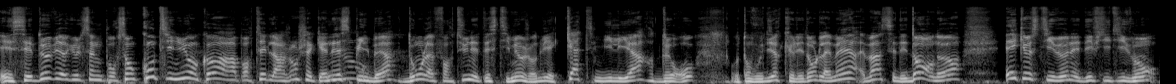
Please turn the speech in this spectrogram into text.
Et ces 2,5% continuent encore à rapporter de l'argent chaque année à Spielberg, dont la fortune est estimée aujourd'hui à 4 milliards d'euros. Autant vous dire que les dents de la mer, eh ben, c'est des dents en or, et que Steven est définitivement,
